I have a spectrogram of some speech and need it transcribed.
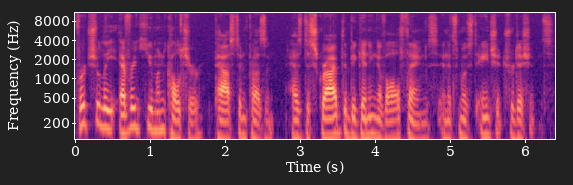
Virtually every human culture, past and present, has described the beginning of all things in its most ancient traditions.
